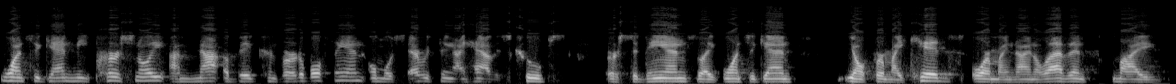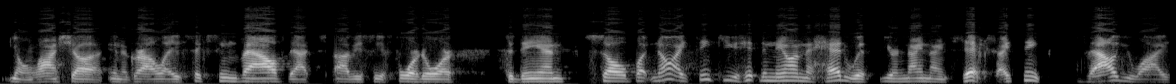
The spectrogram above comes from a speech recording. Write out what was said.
once again, me personally, I'm not a big convertible fan. Almost everything I have is coupes or sedans. Like once again, you know, for my kids or my 911, my you know Lancia Integrale 16 valve. That's obviously a four door sedan. So, but no, I think you hit the nail on the head with your 996. I think value-wise,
